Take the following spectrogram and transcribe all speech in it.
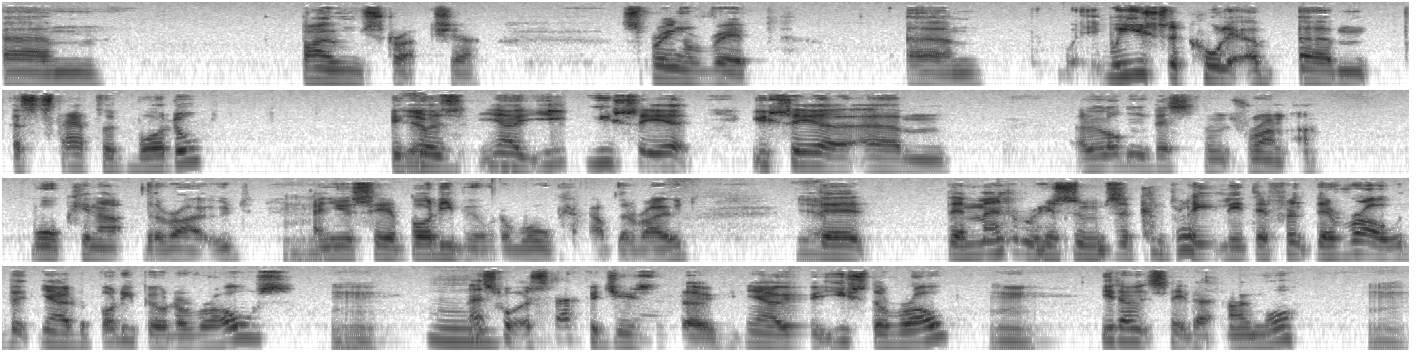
um, bone structure, spring of rib. Um, we- we used to call it a, um, a Stafford waddle because you know you, you see it you see a um, a long distance runner walking up the road and you see a bodybuilder walk up the road Yeah. their their mannerisms are completely different they're that you know the bodybuilder rolls Mhm. that's what a Stafford used to do you know it used to roll Mm. You don't see that no more Mm.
